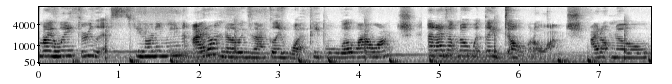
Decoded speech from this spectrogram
my way through this. You know what I mean? I don't know exactly what people will want to watch and I don't know what they don't want to watch. I don't know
